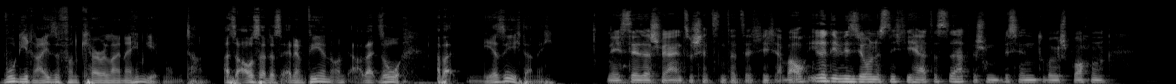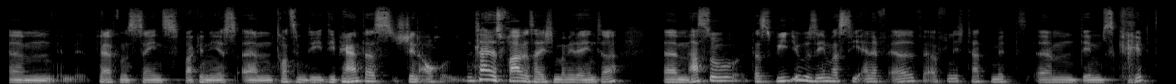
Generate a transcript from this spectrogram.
wo die Reise von Carolina hingeht momentan. Also außer das Adam Thielen und aber so, aber mehr sehe ich da nicht. Nee, ist sehr, sehr schwer einzuschätzen tatsächlich. Aber auch ihre Division ist nicht die härteste, hatten wir schon ein bisschen drüber gesprochen. Ähm, Falcons, Saints, Buccaneers. Ähm, trotzdem, die, die Panthers stehen auch ein kleines Fragezeichen bei mir dahinter. Ähm, hast du das Video gesehen, was die NFL veröffentlicht hat mit ähm, dem Skript?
